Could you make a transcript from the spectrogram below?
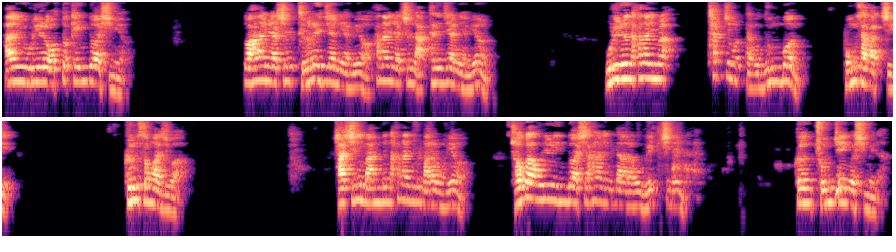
하나님이 우리를 어떻게 인도하시며 또 하나님 자신을 드러내지 아니하며 하나님 자신을 나타내지 아니하면 우리는 하나님을 찾지 못하고 눈먼 봉사같이 금송아지와 자신이 만든 하나님을 바라보며 저가 우리를 인도하신 하나님이다라고 외치는 그런 존재인 것입니다.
